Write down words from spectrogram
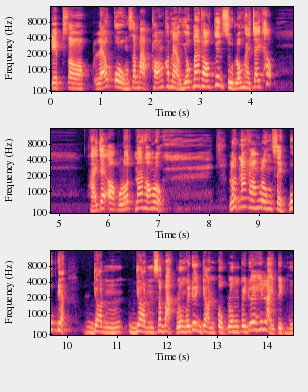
เก็บศอกแล้วโก่งสะบักท้องเขมวยกหน้าท้องขึ้นสูดลมหายใจเข้า หายใจออกลดหน้าท้องลงลดหน้าท้องลงเสร็จปุ๊บเนี่ยหย่อนหย่อนสะบักลงไปด้วยหย่อนอกลงไปด้วยให้ไหล่ติดหู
